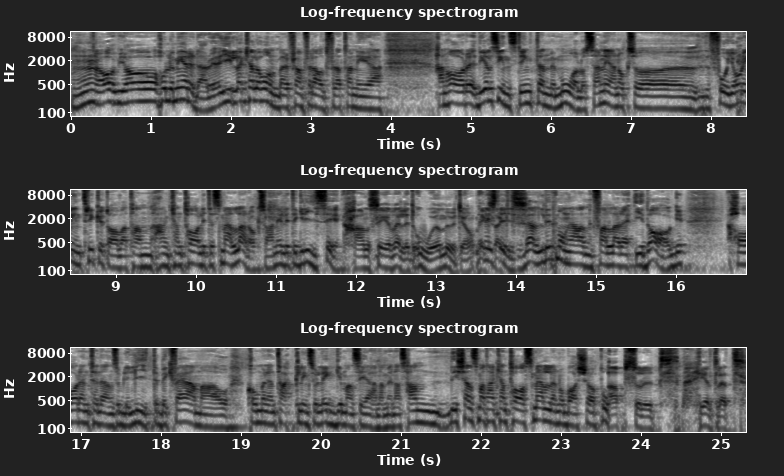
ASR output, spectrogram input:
Mm, ja, jag håller med dig där och jag gillar Kalle Holmberg framförallt för att han är han har dels instinkten med mål och sen är han också, får jag intrycket av att han, han kan ta lite smällar också. Han är lite grisig. Han ser väldigt oöm ut, ja. Precis. Exakt. Väldigt många anfallare idag har en tendens att bli lite bekväma och kommer en tackling så lägger man sig gärna. Medan han, det känns som att han kan ta smällen och bara köra på. Absolut, helt rätt.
